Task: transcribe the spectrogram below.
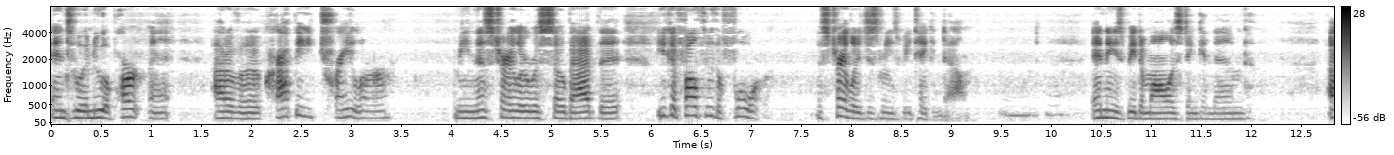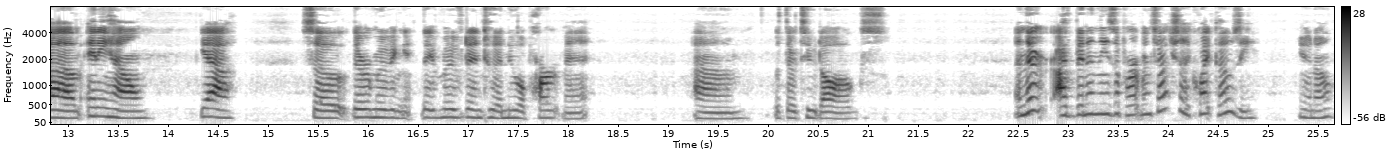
into a new apartment out of a crappy trailer. I mean, this trailer was so bad that you could fall through the floor. This trailer just needs to be taken down. Mhm. It needs to be demolished and condemned. Um, anyhow, yeah. So they're moving. They've moved into a new apartment. Um, with their two dogs. And they're I've been in these apartments. They're actually quite cozy. You know,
